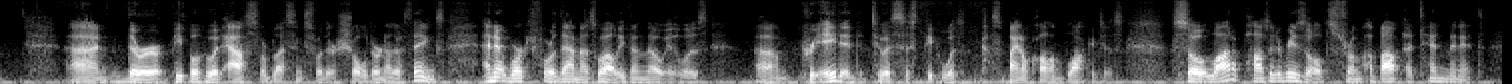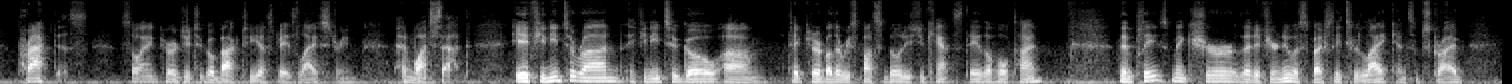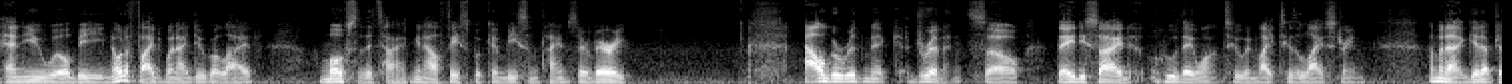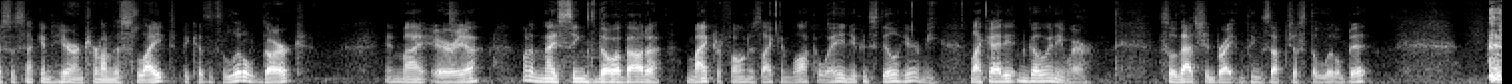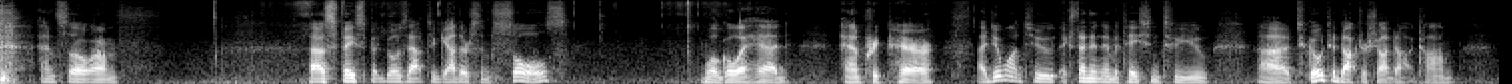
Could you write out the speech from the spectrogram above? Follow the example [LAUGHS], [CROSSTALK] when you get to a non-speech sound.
And there were people who had asked for blessings for their shoulder and other things, and it worked for them as well, even though it was um, created to assist people with spinal column blockages. So a lot of positive results from about a 10 minute practice. So I encourage you to go back to yesterday's live stream and watch that. If you need to run, if you need to go um, take care of other responsibilities, you can't stay the whole time, then please make sure that if you're new especially to like and subscribe and you will be notified when I do go live most of the time. You know how Facebook can be sometimes. They're very algorithmic driven. So they decide who they want to invite to the live stream. I'm going to get up just a second here and turn on this light because it's a little dark in my area. One of the nice things though about a microphone is I can walk away and you can still hear me like I didn't go anywhere. So that should brighten things up just a little bit. [CLEARS THROAT] and so um, as Facebook goes out to gather some souls, we'll go ahead and prepare. I do want to extend an invitation to you uh, to go to drsha.com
